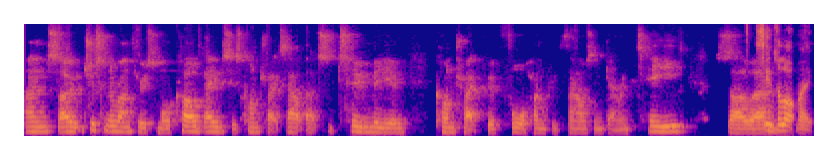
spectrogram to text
And so, just going to run through some more. Carl Davis's contract's out. That's a two million contract with four hundred thousand guaranteed. So um, seems a lot, mate.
